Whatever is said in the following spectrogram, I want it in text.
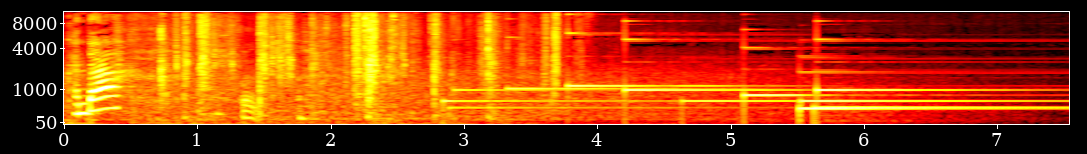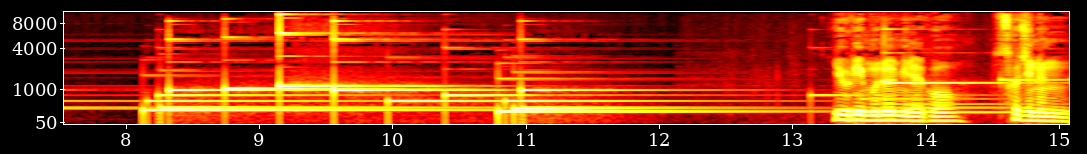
간다. 유리문을 밀고 소진은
